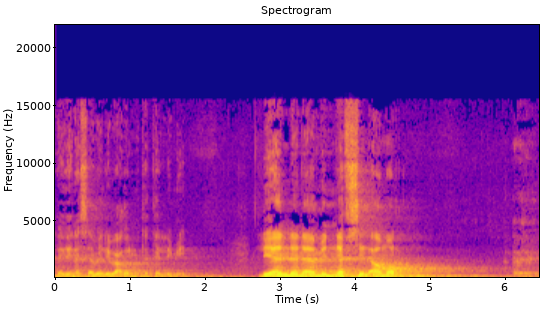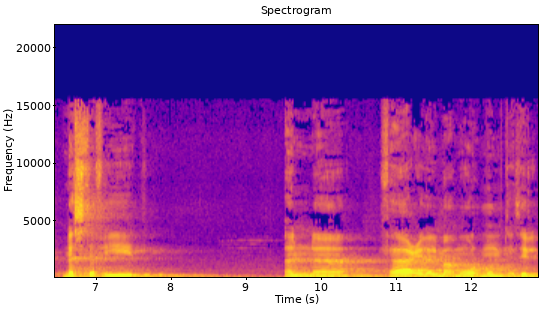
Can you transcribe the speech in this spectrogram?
الذي نسبه لبعض المتكلمين. لأننا من نفس الأمر نستفيد أن فاعل المأمور ممتثل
